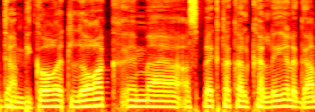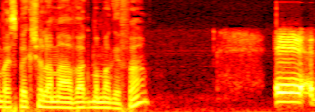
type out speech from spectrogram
גם ביקורת לא רק מהאספקט הכלכלי, אלא גם באספקט של המאבק במגפה? אה,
